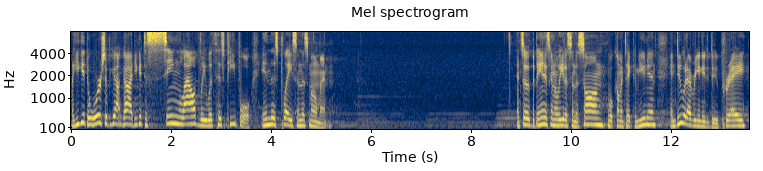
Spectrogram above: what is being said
Like you get to worship God. You get to sing loudly with His people in this place, in this moment. And so the band is going to lead us in a song. We'll come and take communion and do whatever you need to do pray,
